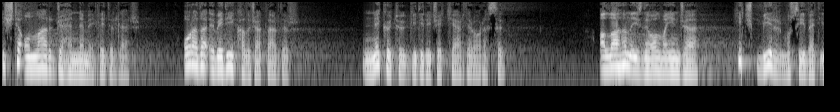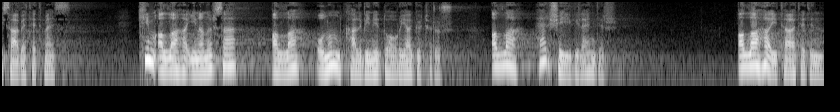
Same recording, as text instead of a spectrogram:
işte onlar cehennem ehlidirler. Orada ebedi kalacaklardır. Ne kötü gidilecek yerdir orası. Allah'ın izni olmayınca hiçbir musibet isabet etmez. Kim Allah'a inanırsa Allah onun kalbini doğruya götürür. Allah her şeyi bilendir. Allah'a itaat edin.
